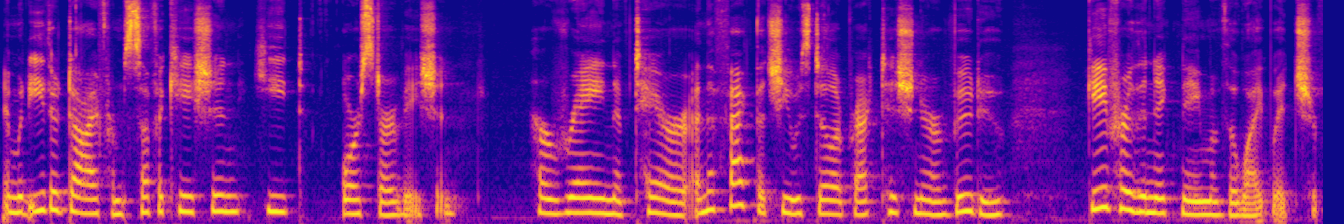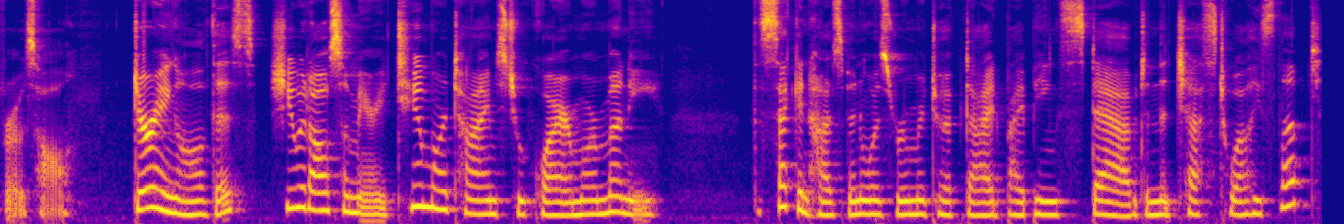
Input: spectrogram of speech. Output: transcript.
and would either die from suffocation, heat, or starvation. Her reign of terror and the fact that she was still a practitioner of voodoo gave her the nickname of the White Witch of Rose Hall. During all of this, she would also marry two more times to acquire more money, the second husband was rumored to have died by being stabbed in the chest while he slept,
